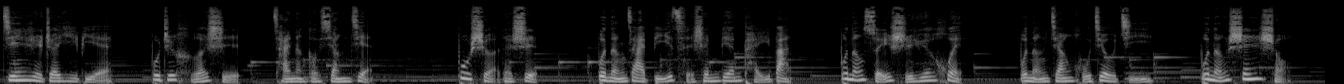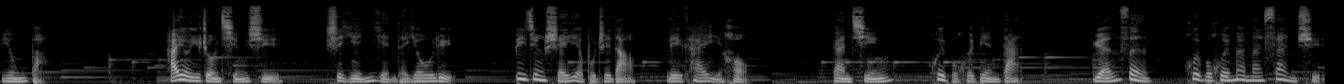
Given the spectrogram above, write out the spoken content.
今日这一别，不知何时才能够相见。不舍的是，不能在彼此身边陪伴，不能随时约会，不能江湖救急，不能伸手拥抱。还有一种情绪是隐隐的忧虑，毕竟谁也不知道离开以后，感情会不会变淡，缘分会不会慢慢散去，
